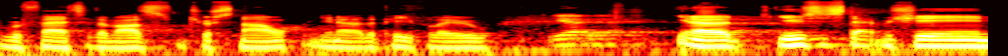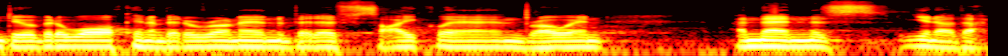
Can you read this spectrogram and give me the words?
refer to them as just now. You know, the people who Yeah, yeah. you know, use the step machine, do a bit of walking, a bit of running, a bit of cycling, rowing, and then there's you know the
